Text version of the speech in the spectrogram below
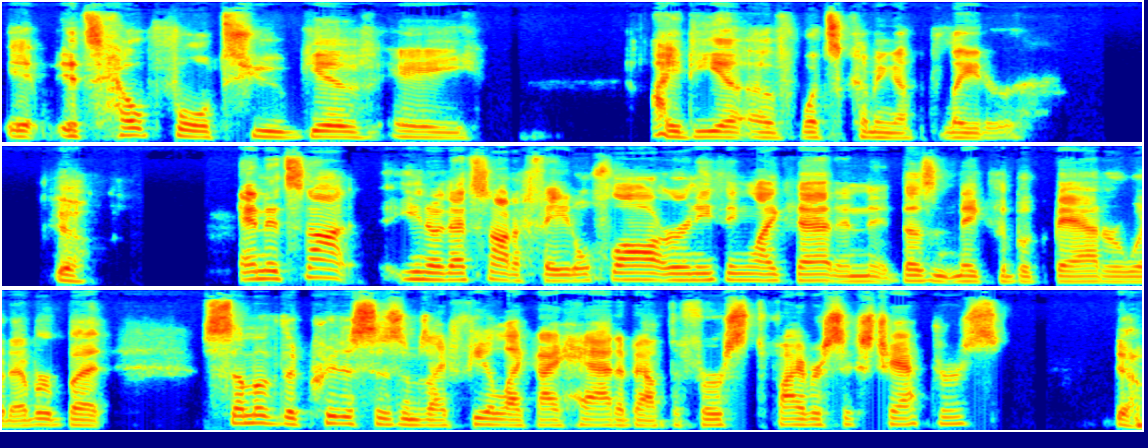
it, it's helpful to give a idea of what's coming up later. Yeah. And it's not you know that's not a fatal flaw or anything like that and it doesn't make the book bad or whatever but some of the criticisms i feel like i had about the first five or six chapters Yeah.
